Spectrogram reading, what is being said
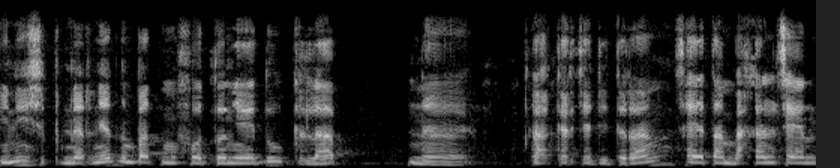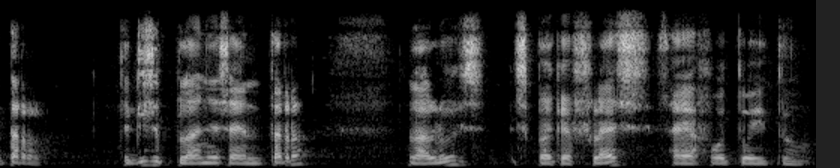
Ini sebenarnya tempat memfotonya itu gelap. Nah, agar jadi terang, saya tambahkan center. Jadi sebelahnya center, lalu sebagai flash saya foto itu.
